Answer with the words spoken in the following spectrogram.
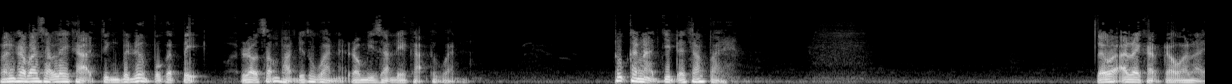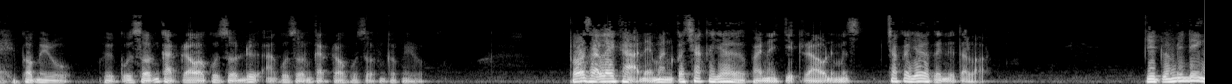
เพราะคำว่าสันเลขาจึงเป็นเรื่องปกติ เราสัมผัสอยู่ทุกวัน เรามีสันเลขาทุกวัน ทุกขณะจิตจะช้าไป แต่ว่าอะไรขัดเกลาอะไร ก็ไม่รู้ คือกุศลขัดเกลาอกุศลหรืออกุศลขัดเกลากุศลก็ไม่รู้ เพราะสัรเลขาเนี่ยมันก็ชักเยาะภายในจิตเราเนี่ยมันชักเยาะกันอยู่ตลอด จิตมันไม่นิ่ง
